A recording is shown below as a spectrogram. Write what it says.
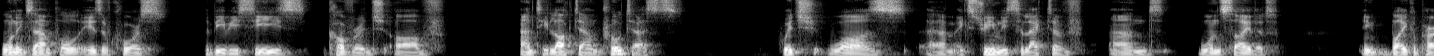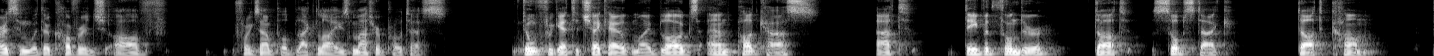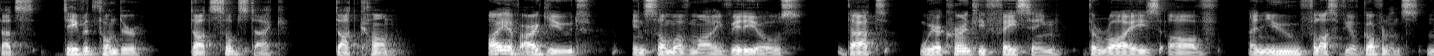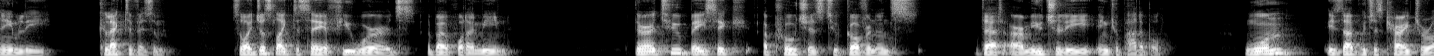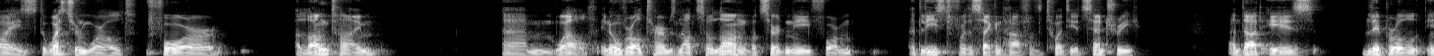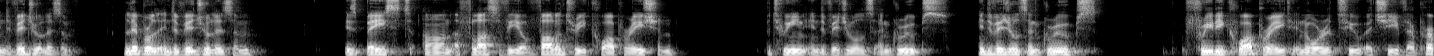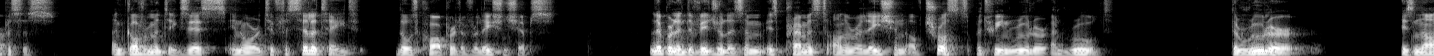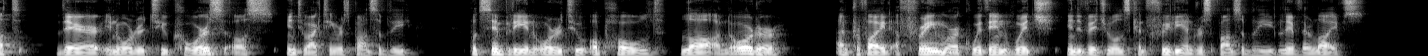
One example is, of course, the BBC's coverage of anti lockdown protests, which was um, extremely selective and one sided by comparison with their coverage of, for example, Black Lives Matter protests. Don't forget to check out my blogs and podcasts at davidthunder.substack.com. That's davidthunder.substack.com. I have argued in some of my videos that we are currently facing the rise of a new philosophy of governance, namely collectivism. So I'd just like to say a few words about what I mean. There are two basic approaches to governance that are mutually incompatible. One is that which has characterized the Western world for a long time. Um, well, in overall terms, not so long, but certainly for at least for the second half of the 20th century, and that is liberal individualism. Liberal individualism is based on a philosophy of voluntary cooperation between individuals and groups. Individuals and groups freely cooperate in order to achieve their purposes, and government exists in order to facilitate those cooperative relationships. Liberal individualism is premised on a relation of trust between ruler and ruled. The ruler is not there in order to coerce us into acting responsibly, but simply in order to uphold law and order and provide a framework within which individuals can freely and responsibly live their lives.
